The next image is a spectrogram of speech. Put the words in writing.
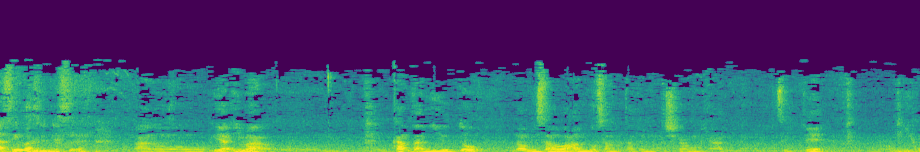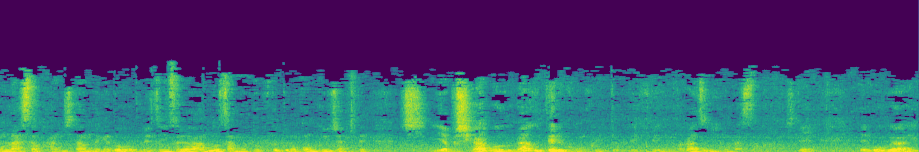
あすいませんです。 あのいや今簡単に言うと直美さんは安藤さんの建物がシカゴにあることについて日本らしさを感じたんだけど別にそれは安藤さんの独特のコンクリートじゃなくてやっぱシカゴが打てるコンクリートでできているにもかかわらず日本らしさを感じてで僕が言っ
